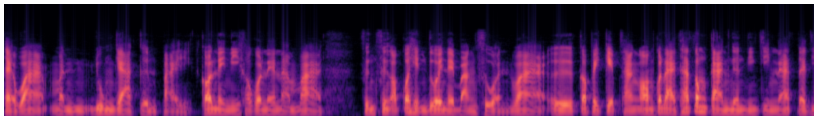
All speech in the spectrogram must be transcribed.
แต่ว่ามันยุ่งยากเกินไป ก็ในนี้เขาก็แนะนำว่า ซึ่งซึ่งออฟก็เห็นด้วยในบางส่วนว่าเออก็ไปเก็บทางอ้อมก็ได้ ถ้าต้องการเงินจริงๆนะ แต่จ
